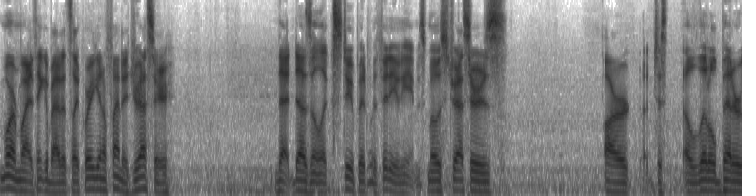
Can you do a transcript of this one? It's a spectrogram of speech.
More and more I think about it, it's like, where are you going to find a dresser that doesn't look stupid with video games? Most dressers are just a little better.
